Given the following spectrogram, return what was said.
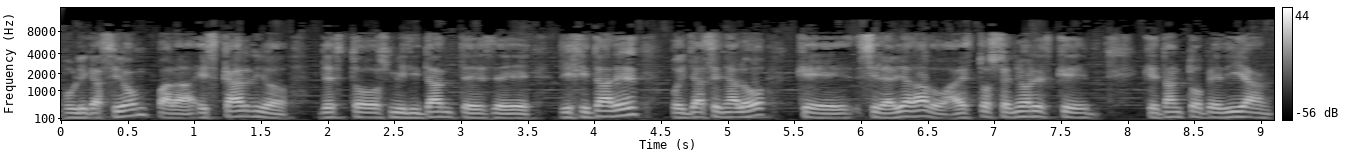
publicación para escarnio de estos militantes de digitales, pues ya señaló que se le había dado a estos señores que, que tanto pedían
